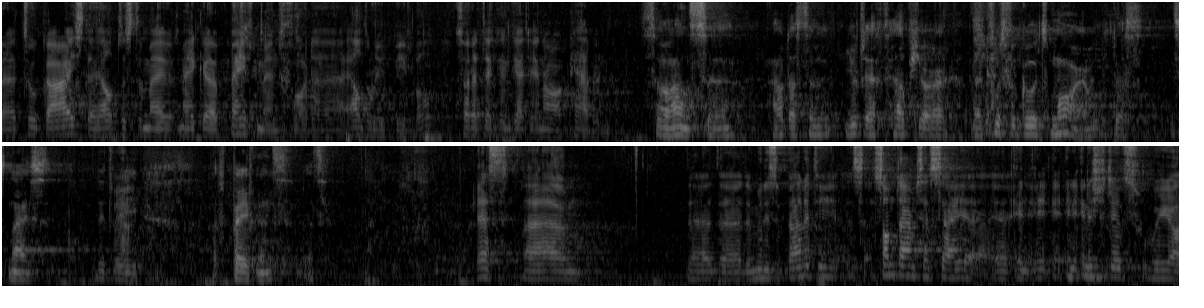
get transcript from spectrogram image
uh, two guys, they helped us to ma make a pavement for the elderly people so that they can get in our cabin. So Hans, uh, how does the Utrecht help your uh, Food for Good more? Because it's nice that we have pavements. Yes, um, the, the, the municipality sometimes I say uh, in, in, in, initiatives we are,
